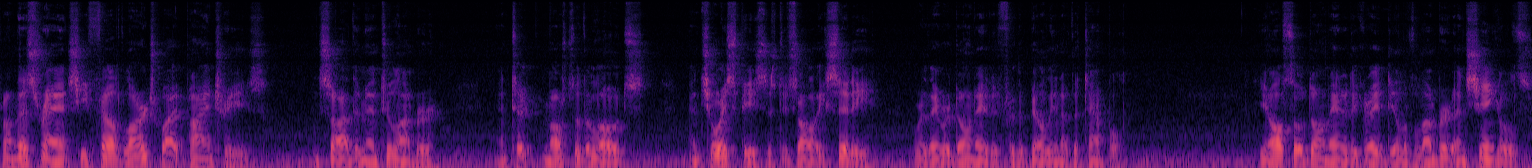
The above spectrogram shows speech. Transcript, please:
From this ranch, he felled large white pine trees and sawed them into lumber and took most of the loads and choice pieces to Salt Lake City, where they were donated for the building of the temple. He also donated a great deal of lumber and shingles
